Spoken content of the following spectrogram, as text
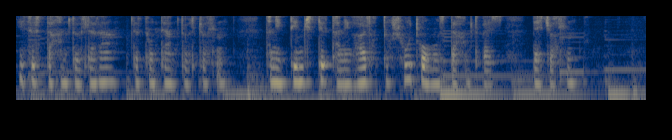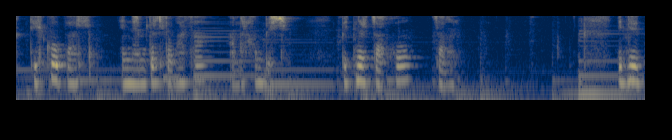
Иесустай хамт уйлаараа тэр түнтэй хамт уйлж болно. Таныг дэмждэг, таныг ойлгодог шүүдгөө хүмүүстэй хамт байж байж болно. Тэгэхгүй бол энэ амьдрал угаасаа амархан биш. Бид нэр зовх уу? Зовно бидний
